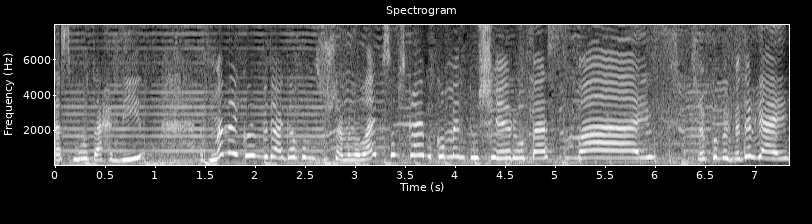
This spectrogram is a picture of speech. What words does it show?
تلوين ورسم وتحديد أتمنى يكون الفيديو عجبكم. متنسوش تعملوا like subscribe و comment و share وبس. bye أشوفكم في الفيديو الجاي.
